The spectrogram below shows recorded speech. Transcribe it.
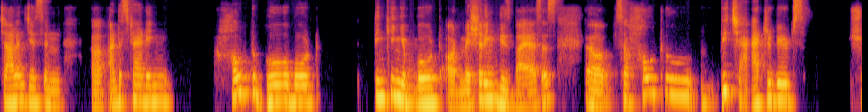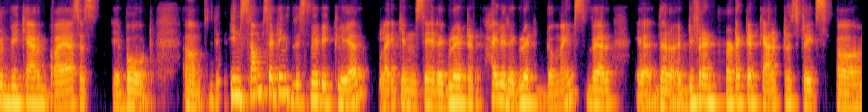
challenges in uh, understanding how to go about thinking about or measuring these biases uh, so how to which attributes should we care biases about? Um, in some settings, this may be clear, like in say regulated, highly regulated domains where uh, there are different protected characteristics uh,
